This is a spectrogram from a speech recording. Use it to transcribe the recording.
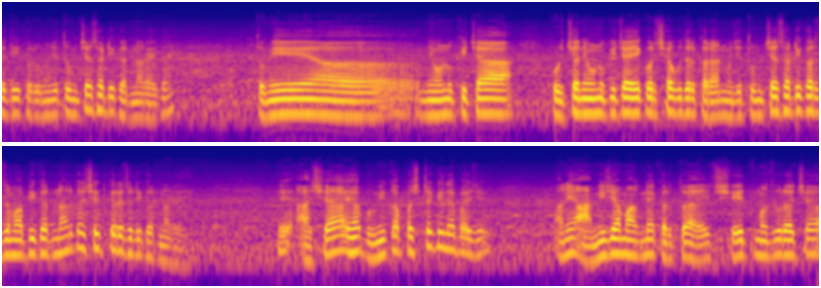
कधी करू म्हणजे तुमच्यासाठी करणार आहे का? तुम्ही निवडणुकीच्या पुढच्या निवडणुकीच्या एक वर्षा अगोदर करा म्हणजे तुमच्यासाठी कर्जमाफी करणार का शेतकऱ्यासाठी करणार आहे? हे अशा ह्या भूमिका स्पष्ट केल्या पाहिजे. आणि आम्ही ज्या मागण्या करतो आहे शेतमजुराच्या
